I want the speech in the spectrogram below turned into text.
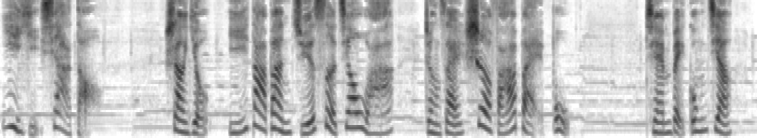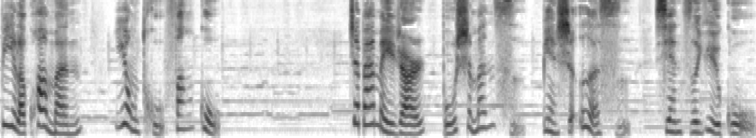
亦已下倒。尚有一大半绝色娇娃正在设法摆布，偏被工匠闭了矿门，用土方固。这般美人儿不是闷死，便是饿死，先自玉骨，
